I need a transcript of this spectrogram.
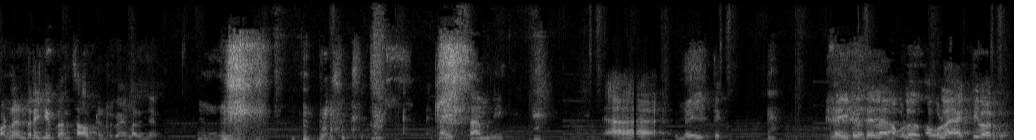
பன்னெண்டரைக்கு உட்காந்து சாப்பிட்டுட்டு இருக்கோம் எல்லாரும் சேர்ந்து. நைஸ் ஃபேமிலி நைட்டு நைட் வந்து எல்லாம் அவ்வளோ அவ்வளோ ஆக்டிவா இருக்கும்.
